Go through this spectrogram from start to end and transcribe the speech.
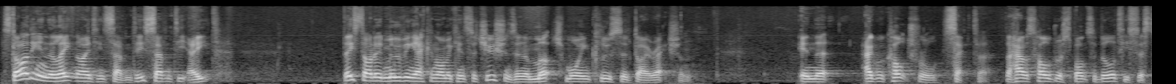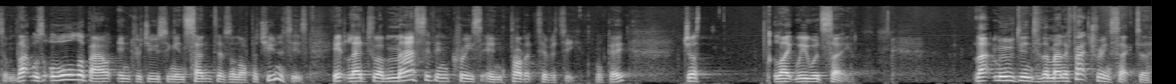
Starting in the late 1970s, 78, they started moving economic institutions in a much more inclusive direction. In the agricultural sector, the household responsibility system, that was all about introducing incentives and opportunities. It led to a massive increase in productivity, okay? Just like we would say. That moved into the manufacturing sector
